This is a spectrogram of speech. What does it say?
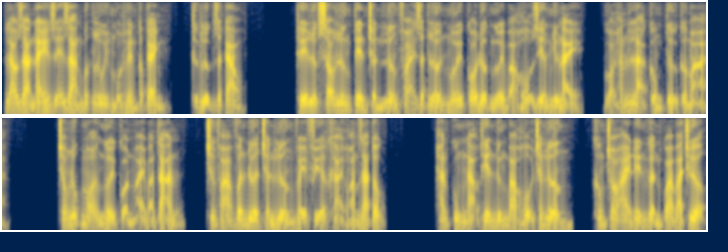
Lao giả này dễ dàng bước lui một huyền cấp cảnh thực lực rất cao. Thế lực sau lưng tên trần lương phải rất lớn mới có được người bảo hộ riêng như này, gọi hắn là công tử cơ mà. Trong lúc mọi người còn mãi bàn tán, trương phá vân đưa trần lương về phía khải hoàng gia tộc. Hắn cùng ngạo thiên đứng bảo hộ trần lương, không cho ai đến gần quá ba trượng.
